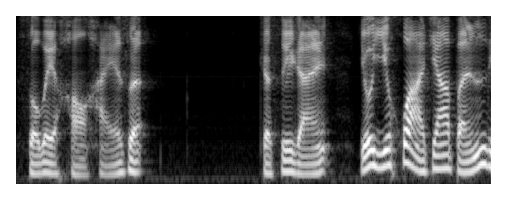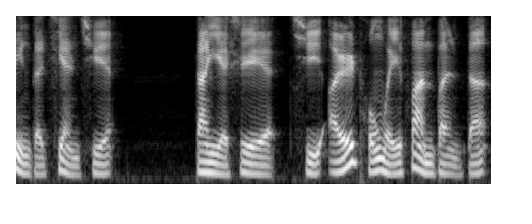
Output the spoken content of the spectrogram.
所谓好孩子。这虽然由于画家本领的欠缺，但也是取儿童为范本的，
